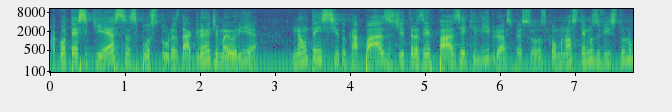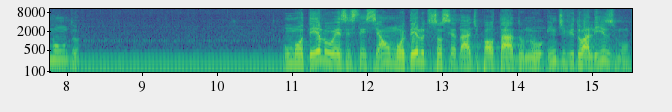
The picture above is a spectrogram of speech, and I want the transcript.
Acontece que essas posturas da grande maioria não têm sido capazes de trazer paz e equilíbrio às pessoas, como nós temos visto no mundo. Um modelo existencial, um modelo de sociedade pautado no individualismo,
